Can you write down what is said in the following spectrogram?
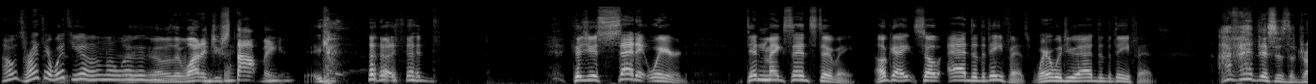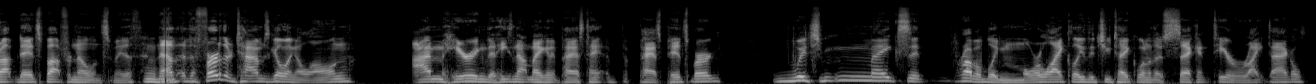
I was right there with you. I don't know why. Uh, then why did you stop me? Because you said it weird. Didn't make sense to me. Okay, so add to the defense. Where would you add to the defense? I've had this as the drop dead spot for Nolan Smith. Mm-hmm. Now, the the further time's going along, I'm hearing that he's not making it past past Pittsburgh, which makes it probably more likely that you take one of those second tier right tackles.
